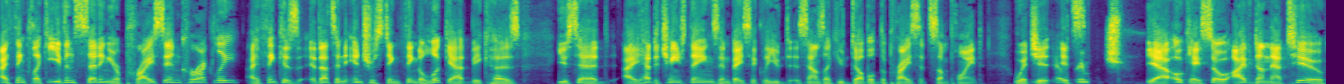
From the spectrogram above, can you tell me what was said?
I think like even setting your price incorrectly, I think is that's an interesting thing to look at because you said I had to change things, and basically, you, it sounds like you doubled the price at some point, which yeah, it, it's yeah okay. So I've done that too,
